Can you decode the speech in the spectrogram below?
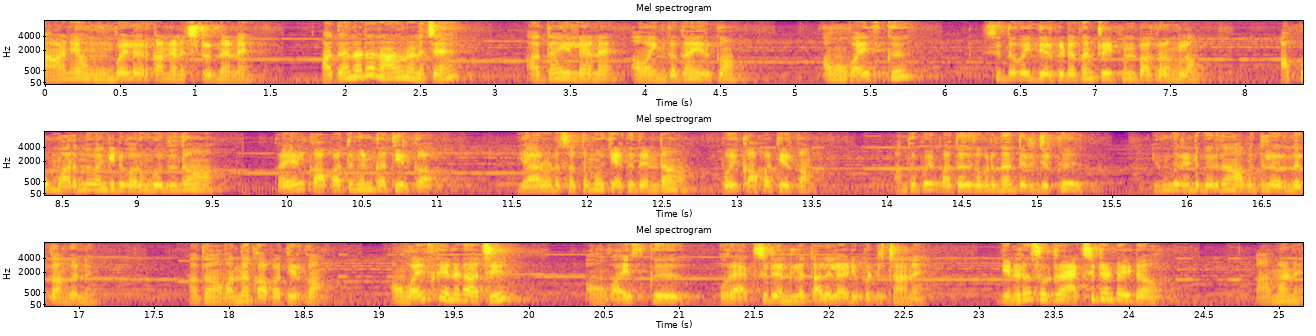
நானே அவன் மும்பைல இருக்கான்னு நினைச்சிட்டு இருந்தேனே. அதானடா நானும் நினைச்சேன். அதான் இல்லைண்ணே அவன் இங்க தான் இருக்கான். அவன் ஒய்ஃப்க்கு சித்த வைத்தியர்கிட்ட தான் ட்ரீட்மெண்ட் பார்க்குறாங்களாம். அப்போ மருந்து வாங்கிட்டு வரும்போது தான் கையில் காப்பாத்துங்கன்னு கத்தியிருக்கா. யாரோட சத்தமோ கேட்குதுன்னு தான் போய் காப்பாத்திருக்கான் அங்க போய் பார்த்ததுக்கு அப்புறம் தான் தெரிஞ்சிருக்கு இவங்க ரெண்டு பேரும் தான் ஆபத்துல இருந்திருக்காங்கன்னு. அதான் அவன் தான் காப்பாத்திருக்கான் அவன் ஒய்ஃப்க்கு என்னடா ஆச்சு? அவன் ஒய்ஃப்க்கு ஒரு ஆக்சிடென்ட்ல தலையில அடிபட்டுச்சானே. என்னடா சொல்ற ஆக்சிடென்ட் ஆயிட்டா? ஆமாண்ணே.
